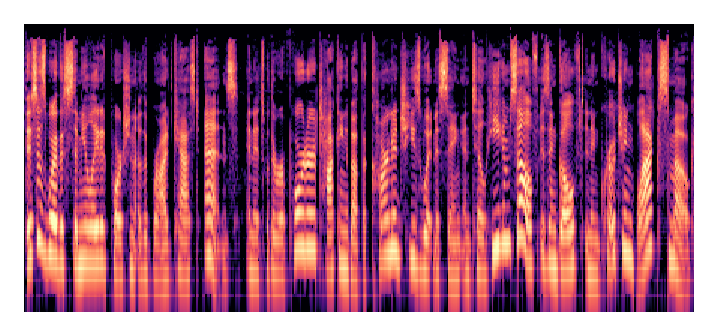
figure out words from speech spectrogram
This is where the simulated portion of the broadcast ends, and it's with a reporter talking about the carnage he's witnessing until he himself is engulfed in encroaching black smoke,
